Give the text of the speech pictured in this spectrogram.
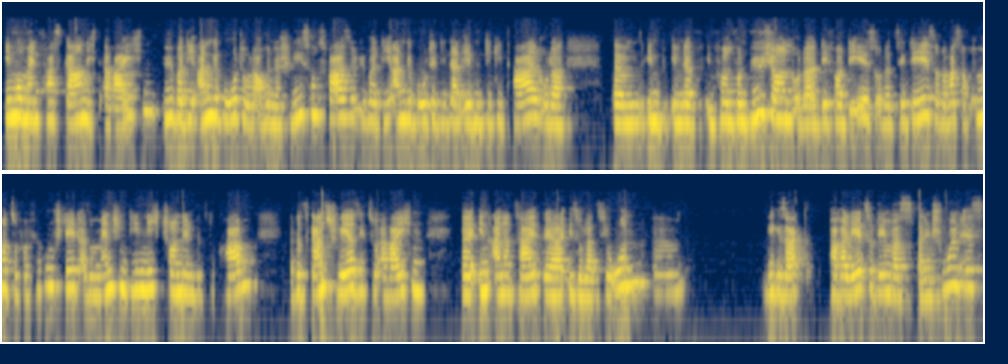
im Moment fast gar nicht erreichen über die Angebote oder auch in der Schließungsphase über die Angebote, die dann eben digital oder ähm, in, in, der, in Form von Büchern oder DVDs oder CDs oder was auch immer zur Verfügung steht. Also Menschen, die nicht schon den Bezug haben, da wird es ganz schwer, sie zu erreichen äh, in einer Zeit der Isolation. Äh, wie gesagt, parallel zu dem, was bei den Schulen ist.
